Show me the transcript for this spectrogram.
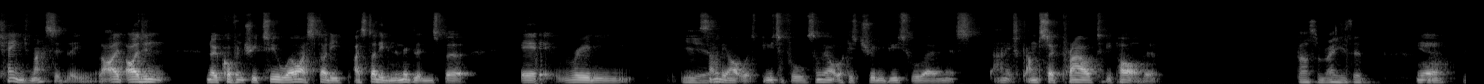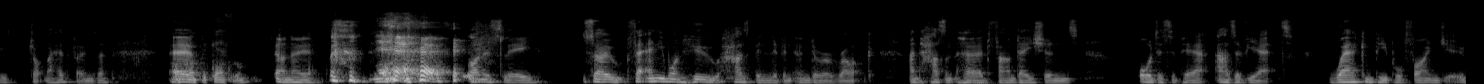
changed massively. Like I, I didn't know Coventry too well. I studied I studied in the Midlands, but it really yeah. some of the artwork's beautiful. Some of the artwork is truly beautiful there, and it's and it's I'm so proud to be part of it. That's amazing. Yeah, we dropped my headphones then. Um, be careful. Oh no, yeah. yeah. Honestly, so for anyone who has been living under a rock and hasn't heard Foundations or Disappear as of yet, where can people find you?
